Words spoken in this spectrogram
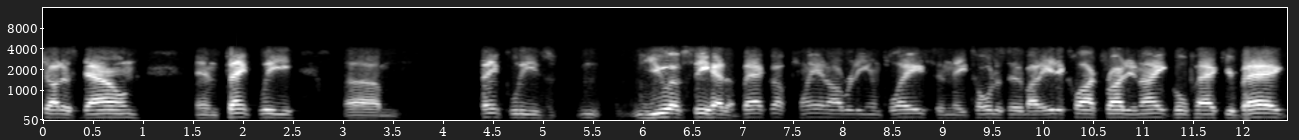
shut us down, and thankfully, um, thankfully UFC had a backup plan already in place, and they told us at about eight o'clock Friday night, go pack your bags,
